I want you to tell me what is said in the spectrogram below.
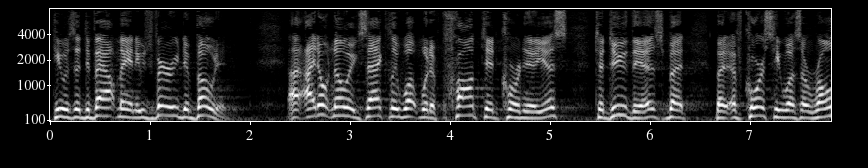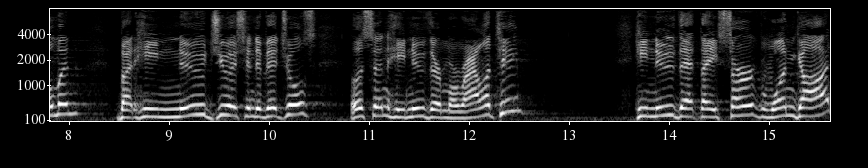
He was a devout man. He was very devoted. I don't know exactly what would have prompted Cornelius to do this, but, but of course he was a Roman, but he knew Jewish individuals. Listen, he knew their morality. He knew that they served one God.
